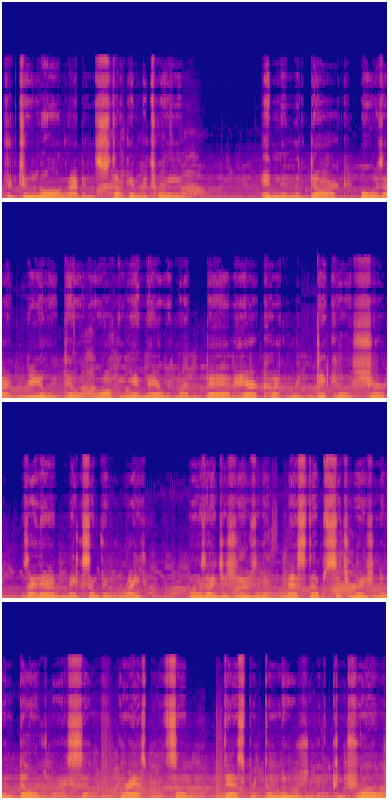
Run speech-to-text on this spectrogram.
For too long, I've been stuck in between. Hidden in the dark. What was I really doing walking in there with my bad haircut and ridiculous shirt? Was I there to make something right? Or was I just using a messed up situation to indulge myself, grasping at some desperate delusion of control?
